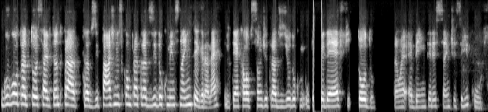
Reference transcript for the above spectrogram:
O Google Tradutor serve tanto para traduzir páginas, como para traduzir documentos na íntegra, né? Ele tem aquela opção de traduzir o, o PDF todo. Então, é, é bem interessante esse recurso.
